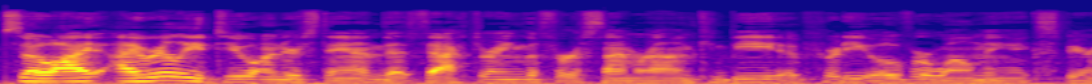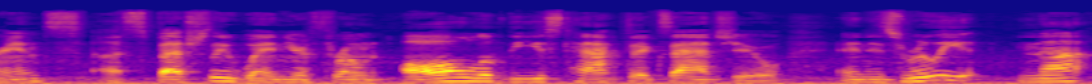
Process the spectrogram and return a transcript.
So I, I really do understand that factoring the first time around can be a pretty overwhelming experience, especially when you're thrown all of these tactics at you, and it's really not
